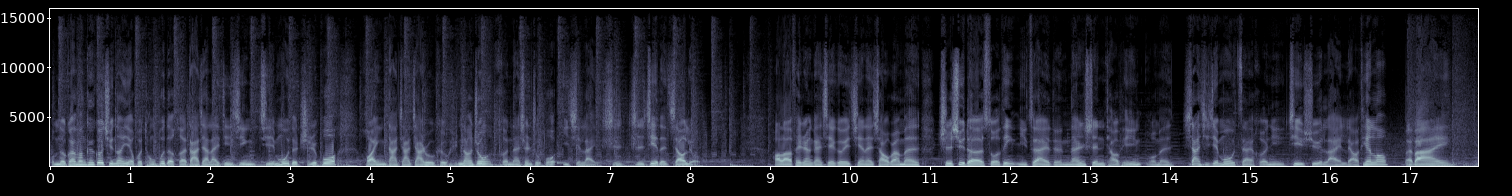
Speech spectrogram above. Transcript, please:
我们的官方 QQ 群呢，也会同步的和大家来进行节目的直播，欢迎大家加入。QQ 群当中和男神主播一起来是直接的交流。好了，非常感谢各位亲爱的小伙伴们持续的锁定你最爱的男神调频，我们下期节目再和你继续来聊天喽，拜拜。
